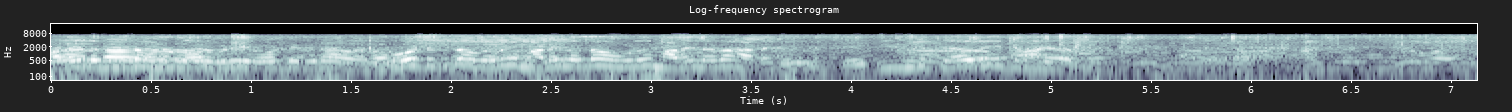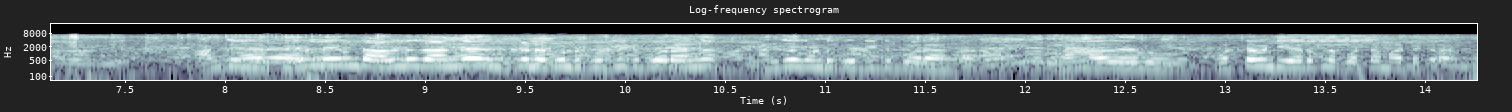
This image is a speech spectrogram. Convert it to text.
மடையில தான் விழுது மறுபடியும் ரோட்டுக்கு தான் வரும். ரோட்டுக்கு தான் வரும். மடையில தான் விழுது மடையில தான் அடைக்கும் இது இங்க தேவையே கிடையாது. அங்க தெருல இருந்து அள்ளுதாங்க இங்கே கொண்டு கொட்டிட்டு போறாங்க அங்க கொண்டு கொட்டிட்டு போறாங்க. ஆனா அது கொட்ட வேண்டிய இடத்துல கொட்ட மாட்டேங்கிறாங்க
